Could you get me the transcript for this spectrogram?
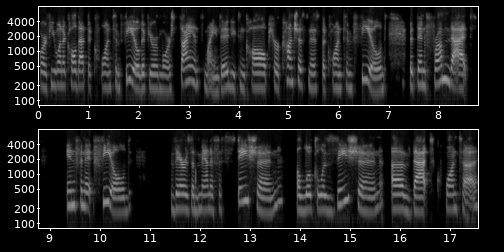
or if you want to call that the quantum field, if you're more science minded, you can call pure consciousness the quantum field. But then from that infinite field, there's a manifestation, a localization of that quanta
